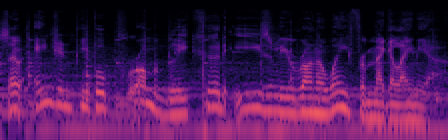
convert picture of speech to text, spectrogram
so ancient people probably could easily run away from Megalania.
